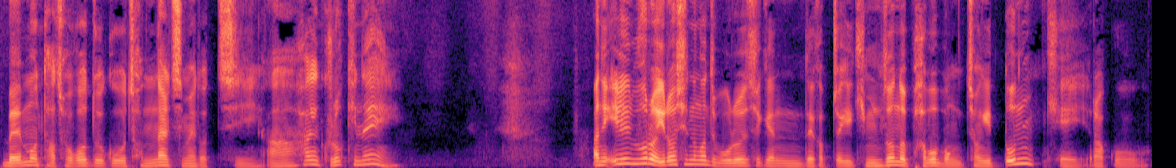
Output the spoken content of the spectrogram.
메모 다 적어두고 전날 짐에 넣지. 아, 하긴 그렇긴 해. 아니, 일부러 이러시는 건지 모르시겠는데, 갑자기 김선우 바보 멍청이 똔개라고.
